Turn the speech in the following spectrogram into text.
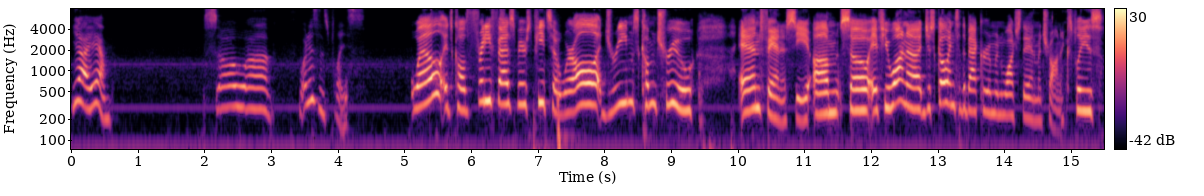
yeah, I am. So, uh, what is this place? Well, it's called Freddy Fazbear's Pizza, where all dreams come true and fantasy. Um, so if you wanna, just go into the back room and watch the animatronics, please.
